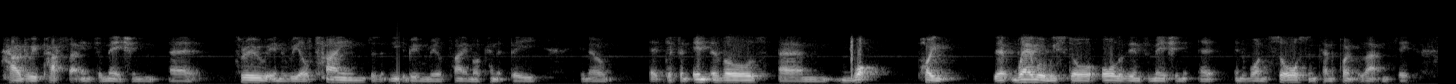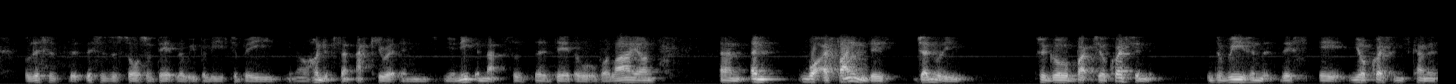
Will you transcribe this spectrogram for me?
how do we pass that information uh, through in real time? Does it need to be in real time or can it be, you know, at different intervals? Um, what point, where will we store all of the information uh, in one source and kind of point to that and say, well, this is the, this is a source of data that we believe to be you know 100% accurate and unique, and that's the data we'll rely on. Um, and what I find is generally, to go back to your question, the reason that this it, your question is kind of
